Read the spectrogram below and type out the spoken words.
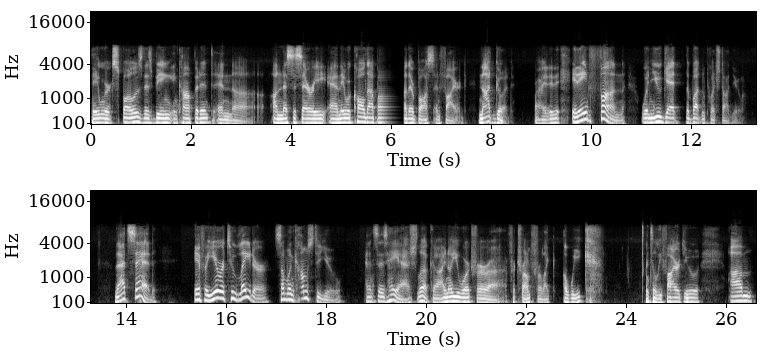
They were exposed as being incompetent and uh, unnecessary, and they were called out by their boss and fired. Not good, right? It, it ain't fun when you get the button pushed on you. That said, if a year or two later someone comes to you and says, "Hey Ash, look, uh, I know you worked for uh, for Trump for like a week until he fired you, um,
